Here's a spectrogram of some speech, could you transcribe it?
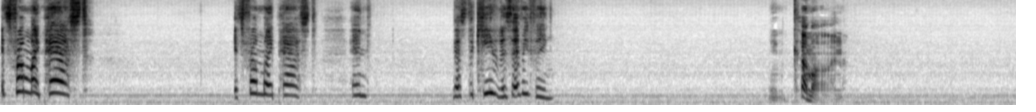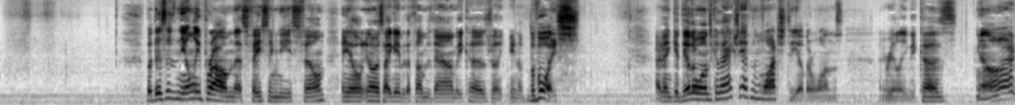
it's from my past. It's from my past. And that's the key to this everything. Mean, come on. But this isn't the only problem that's facing this film. And you'll notice I gave it a thumbs down because, you know, the voice. I didn't get the other ones because I actually haven't watched the other ones, really, because you know I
